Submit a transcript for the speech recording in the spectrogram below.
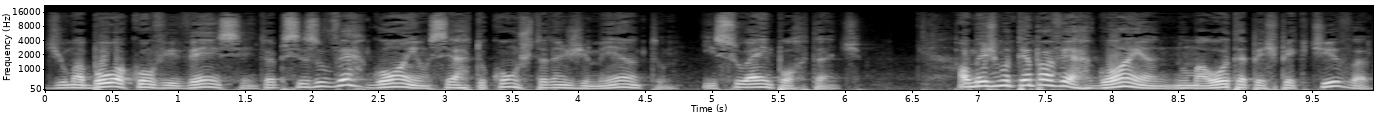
de uma boa convivência. Então é preciso vergonha, um certo constrangimento. Isso é importante. Ao mesmo tempo, a vergonha, numa outra perspectiva,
